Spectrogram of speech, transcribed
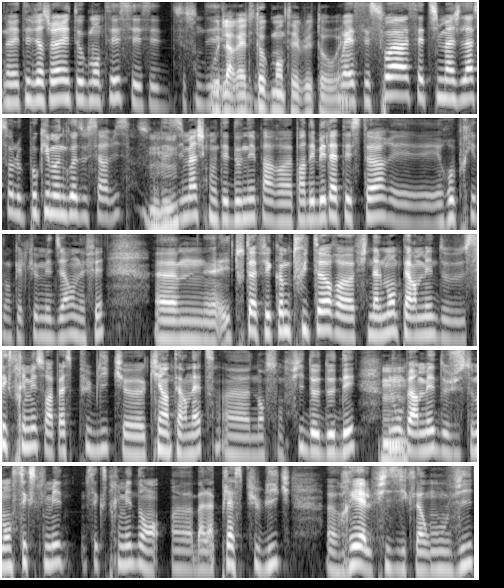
la réalité virtuelle, réalité augmentée, c'est, ce sont des. Ou de la réalité augmentée plutôt. Oui. Ouais, c'est soit cette image-là, soit le Pokémon Go de service. Ce sont des mhm. images qui ont été données par, euh, par des bêta-testeurs et, repris dans quelques médias, en effet. Euh, et tout à fait comme Twitter, euh, finalement, permet de s'exprimer sur la place publique euh, qui est Internet, dans son feed 2D. Nous, on mhm. permet de justement s'exprimer, s'exprimer dans bah, la place publique réelle, physique, là où on vit,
